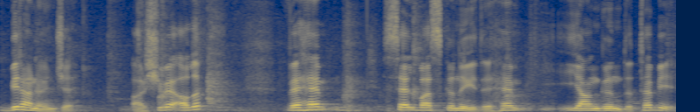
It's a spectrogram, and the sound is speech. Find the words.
bir an önce arşive alıp ve hem sel baskınıydı hem yangındı. Tabi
